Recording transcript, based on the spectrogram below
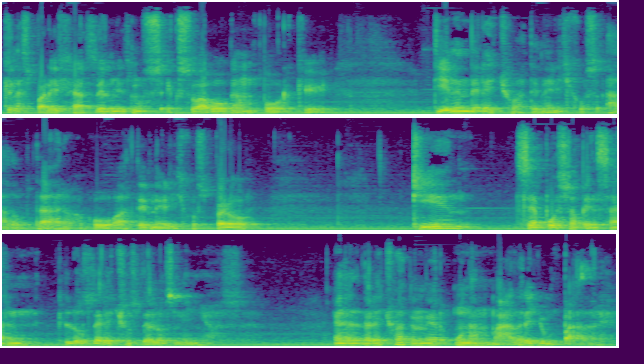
que las parejas del mismo sexo abogan porque tienen derecho a tener hijos, a adoptar o a tener hijos, pero ¿Quién se ha puesto a pensar en los derechos de los niños? En el derecho a tener una madre y un padre.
